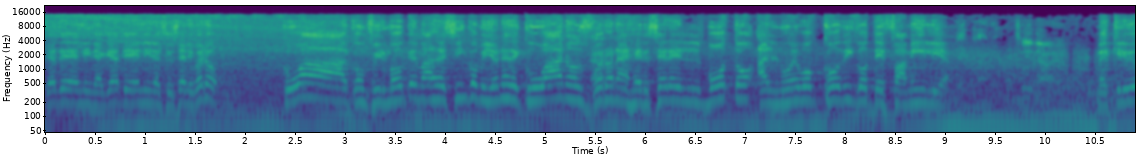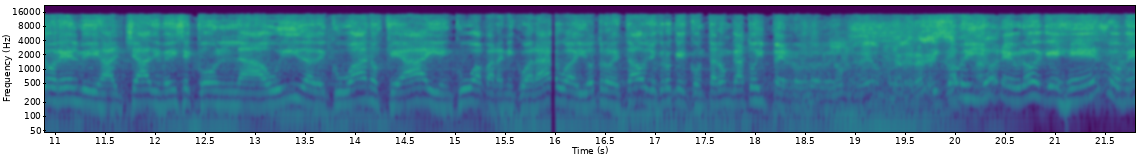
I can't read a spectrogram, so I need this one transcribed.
Quédate en línea, quédate en línea, Suseli. Bueno, Cuba confirmó que más de 5 millones de cubanos fueron a ejercer el voto al nuevo código de familia. Me escribe Orelvis al chat y me dice, con la huida de cubanos que hay en Cuba para Nicaragua y otros estados, yo creo que contaron gatos y perros, bro. Yo creo. Yo creo que sí. 5 millones, bro, ¿qué es eso, men?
